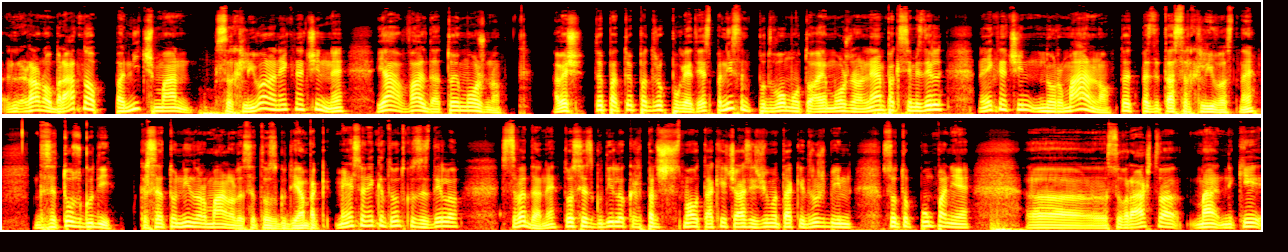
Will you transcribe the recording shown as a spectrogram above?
ravno obratno, pa nič manj srhljivo na nek način. Ne? Ja, valjda, to je možno. A veš, to je, pa, to je pa drug pogled. Jaz pa nisem podvomil to, ali je možno ali ne, ampak se mi zdi na nek način normalno, to je pa zdaj ta srhljivost, ne? da se to zgodi ker se to ni normalno, da se to zgodi. Ampak meni se je v nekem trenutku zdelo, seveda, ne? to se je zgodilo, ker pač smo v takih časih, živimo v takej družbi in so to pumpanje uh, sovraštva, nekje,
